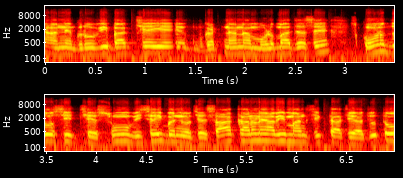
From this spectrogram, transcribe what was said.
અને ગૃહ વિભાગ છે એ ઘટનાના મૂળમાં જશે. કોણ દોષિત છે શું વિષય બન્યો છે શા કારણે આવી માનસિકતા છે? હજુ તો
